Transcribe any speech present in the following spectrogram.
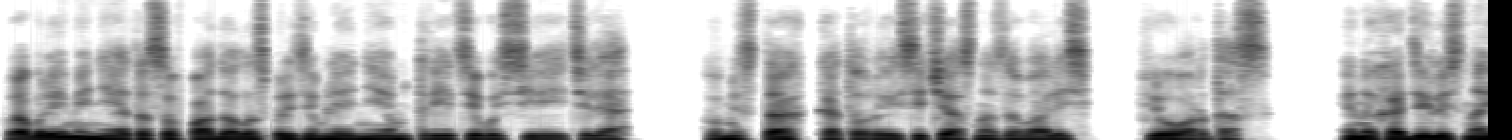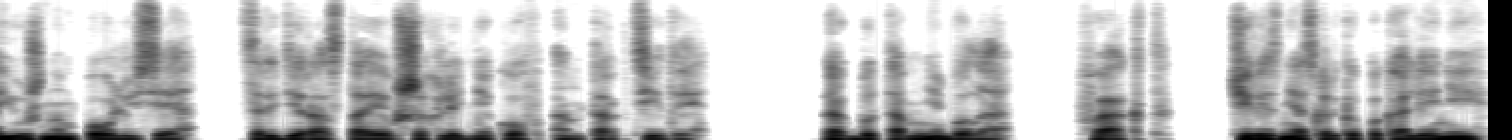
По времени это совпадало с приземлением третьего сеятеля в местах, которые сейчас назывались Фиордос, и находились на Южном полюсе, среди растаявших ледников Антарктиды. Как бы там ни было, факт. Через несколько поколений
